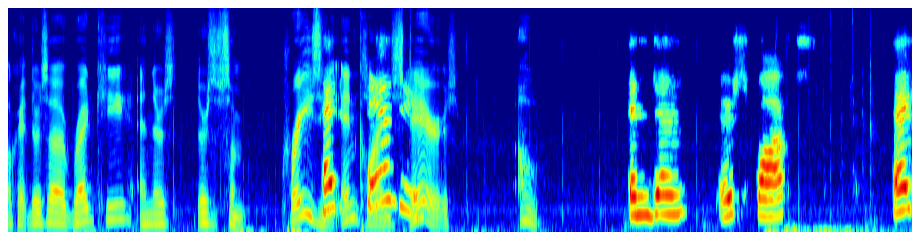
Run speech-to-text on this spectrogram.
Okay, there's a red key and there's there's some crazy Hey, incline stairs. Oh, And then there's Fox. Hey,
